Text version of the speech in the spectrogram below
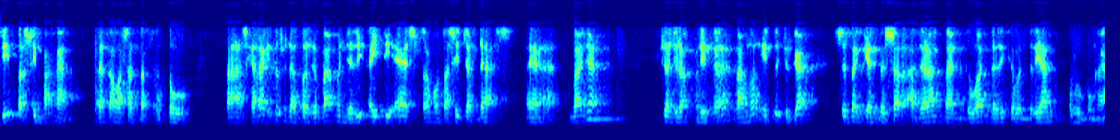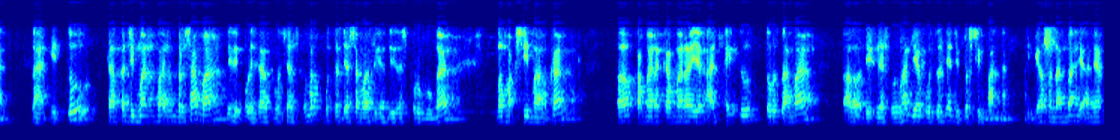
di persimpangan pada kawasan tertentu. Nah, sekarang itu sudah berkembang menjadi ITS, transportasi cerdas. Eh, banyak sudah dilakukan di daerah, namun itu juga sebagian besar adalah bantuan dari Kementerian Perhubungan. Nah, itu dapat dimanfaatkan bersama, jadi polisi-polisi setempat bekerja sama dengan Dinas Perhubungan, memaksimalkan kamera-kamera uh, yang ada itu, terutama kalau di Dinas Perhubungan dia butuhnya di persimpangan. Tinggal menambah yang, yang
